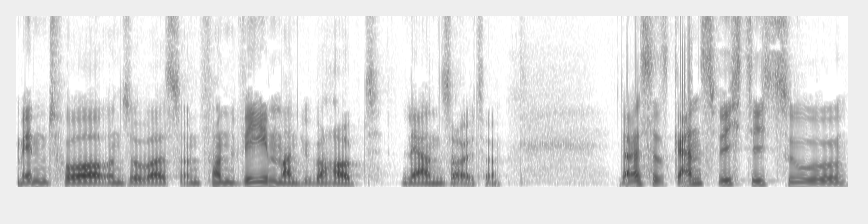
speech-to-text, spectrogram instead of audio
Mentor und sowas und von wem man überhaupt lernen sollte. Da ist es ganz wichtig zu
